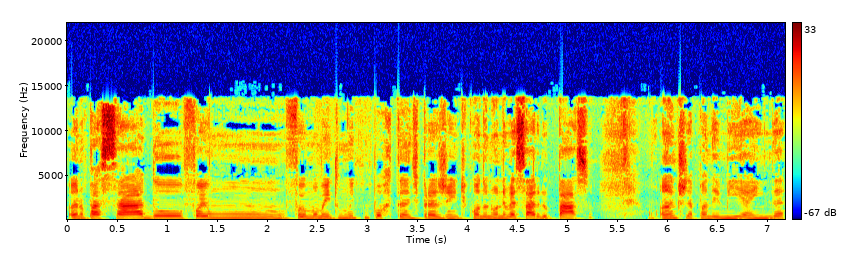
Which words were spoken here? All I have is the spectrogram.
ano passado foi um, foi um momento muito importante para a gente, quando no aniversário do Passo, antes da pandemia ainda,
